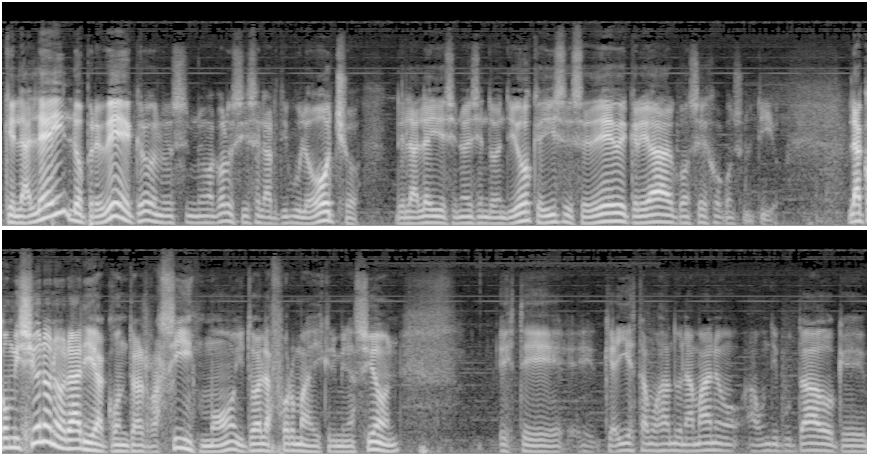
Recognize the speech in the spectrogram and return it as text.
que la ley lo prevé, creo que no me acuerdo si es el artículo 8 de la ley 19122 que dice se debe crear el consejo consultivo. La Comisión Honoraria contra el Racismo y todas las formas de discriminación, este, eh, que ahí estamos dando una mano a un diputado que,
